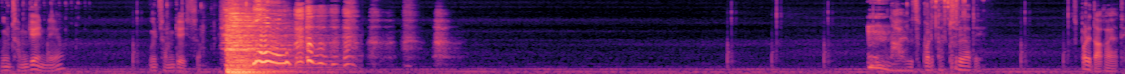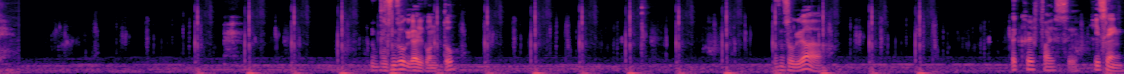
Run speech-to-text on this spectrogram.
문 잠겨 있네요. 문 잠겨 있어. 아 여기서 빨리 탈출해야 돼. 빨리 나가야 돼. 무슨 소리야 이건 또? 무슨 소리야? sacrifice 희생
